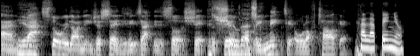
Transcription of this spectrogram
And Yeah. that storyline that you just said is exactly the sort of shit. The It's Shield probably nicked it all off target. Jalapeño.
